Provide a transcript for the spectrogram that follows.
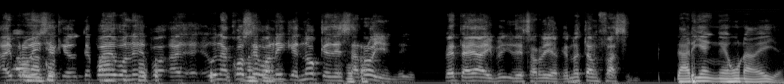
Hay provincias que usted puede poner, po- eh, una cosa es bonita que no, que desarrollen. digo. Vete allá y, desarrolla, que no es tan fácil. Darien es una de ellas.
